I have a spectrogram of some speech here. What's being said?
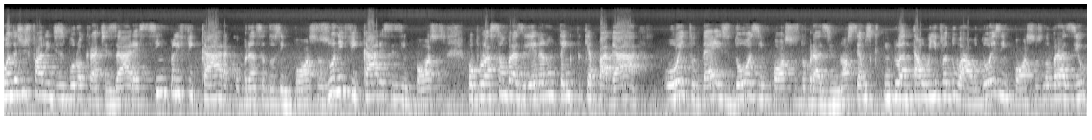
Quando a gente fala em desburocratizar, é simplificar a cobrança dos impostos, unificar esses impostos. A população brasileira não tem que pagar 8, 10, 12 impostos do Brasil. Nós temos que implantar o IVA dual, dois impostos no Brasil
